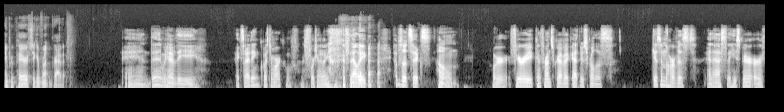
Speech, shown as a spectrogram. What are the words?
and prepares to confront Gravik. And then we have the exciting question mark foreshadowing finale, episode six, home, where Fury confronts Gravik at New Skrullos, gives him the harvest, and asks that he spare Earth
